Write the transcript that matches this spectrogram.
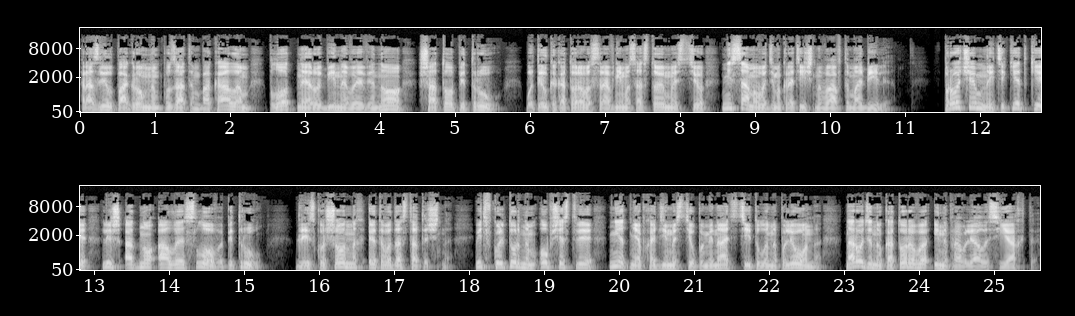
разлил по огромным пузатым бокалам плотное рубиновое вино «Шато Петру», бутылка которого сравнима со стоимостью не самого демократичного автомобиля. Впрочем, на этикетке лишь одно алое слово «Петру», для искушенных этого достаточно, ведь в культурном обществе нет необходимости упоминать титулы Наполеона, на родину которого и направлялась яхта.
